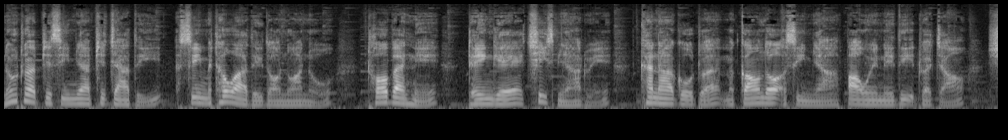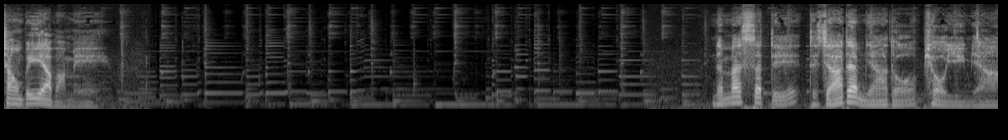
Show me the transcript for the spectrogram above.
နှုတ်ထွက်ပစ္စည်းများဖြစ်ကြသည့်အစီမထုတ်ရသေးသောနွားနို့ထောပတ်နှင့်ဒိန်ငယ် cheese များတွင်ခန္ဓာကိုယ်အတွက်မကောင်းသောအစီများပါဝင်နေသည့်အတွက်ကြောင့်ရှောင်ပေးရပါမယ်နံပါတ်7တကြားဓာတ်များသော ဖြော်ရည်များ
